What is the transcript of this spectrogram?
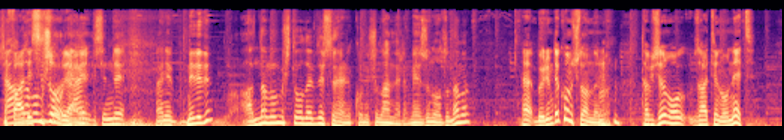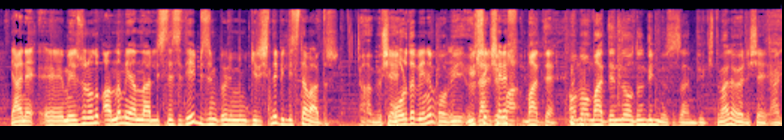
Sen ifadesi zor ol- yani. Şimdi hani Ne dedin? anlamamış da olabilirsin hani konuşulanları mezun oldun ama Ha, bölümde konuşulanlar mı? Tabii canım o zaten o net. Yani e, mezun olup anlamayanlar listesi diye bizim bölümün girişinde bir liste vardır. abi şey Orada benim o bir yüksek bir şeref ma- madde ama o maddenin ne olduğunu bilmiyorsun sen büyük ihtimalle öyle şey hani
